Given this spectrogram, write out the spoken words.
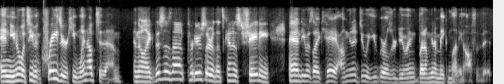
And you know what's even crazier? He went up to them and they're like this is that producer that's kind of shady. And he was like hey i'm gonna do what you girls are doing but i'm gonna make money off of it.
